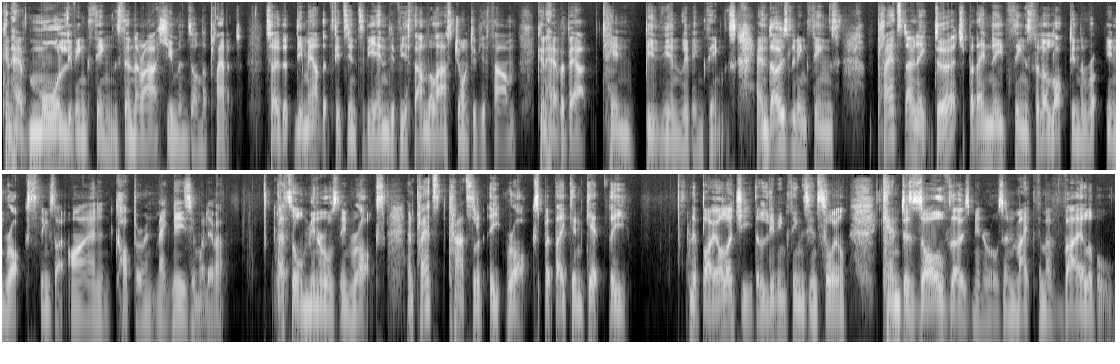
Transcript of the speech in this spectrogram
can have more living things than there are humans on the planet. So the, the amount that fits into the end of your thumb, the last joint of your thumb, can have about 10 billion living things. And those living things, plants don't eat dirt, but they need things that are locked in the in rocks, things like iron and copper and magnesium, whatever. That's all minerals in rocks. And plants can't sort of eat rocks, but they can get the the biology, the living things in soil, can dissolve those minerals and make them available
